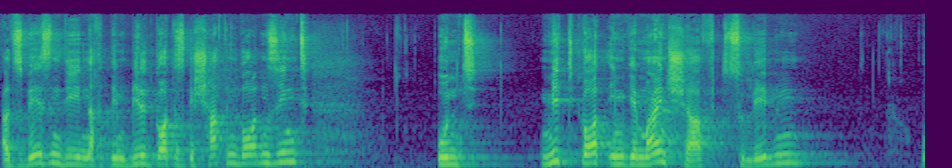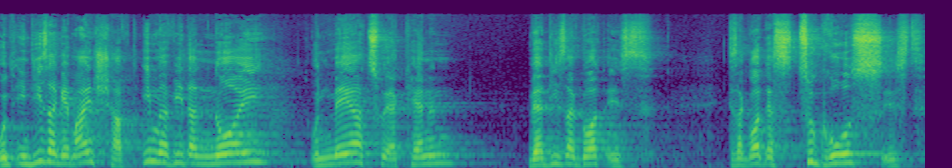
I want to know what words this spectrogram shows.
Als Wesen, die nach dem Bild Gottes geschaffen worden sind und mit Gott in Gemeinschaft zu leben und in dieser Gemeinschaft immer wieder neu und mehr zu erkennen, wer dieser Gott ist. Dieser Gott, der zu groß ist,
